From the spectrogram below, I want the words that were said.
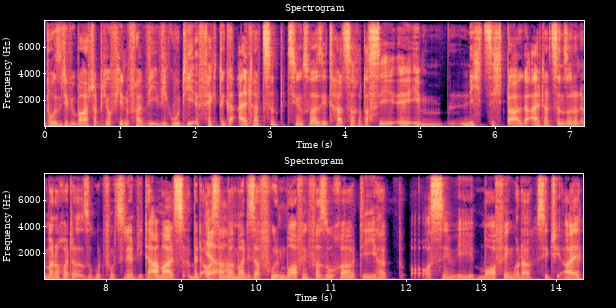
positiv überrascht hat mich auf jeden Fall, wie, wie gut die Effekte gealtert sind, beziehungsweise die Tatsache, dass sie äh, eben nicht sichtbar gealtert sind, sondern immer noch heute so gut funktionieren wie damals, mit Ausnahme Ja. mal dieser frühen Morphing-Versuche, die halt aussehen wie Morphing oder CGI.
